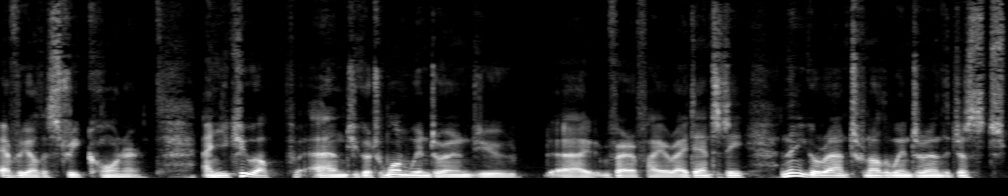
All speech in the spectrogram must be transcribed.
every other street corner, and you queue up, and you go to one window and you uh, verify your identity, and then you go around to another window and they just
